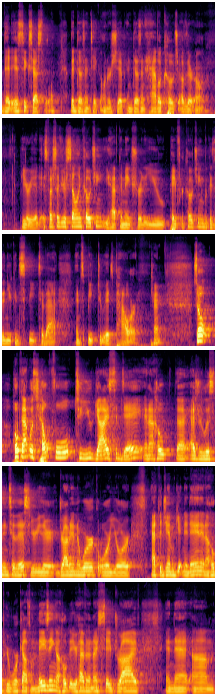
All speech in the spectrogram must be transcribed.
that is successful that doesn't take ownership and doesn't have a coach of their own. Period. Especially if you're selling coaching, you have to make sure that you pay for coaching because then you can speak to that and speak to its power. Okay. So, hope that was helpful to you guys today. And I hope that as you're listening to this, you're either driving into work or you're at the gym getting it in. And I hope your workout's amazing. I hope that you're having a nice, safe drive and that, um,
